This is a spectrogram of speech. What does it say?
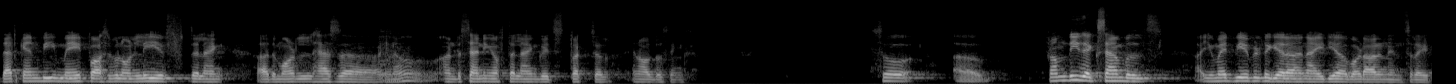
that can be made possible only if the, lang uh, the model has a you know, understanding of the language structure and all those things. So uh, from these examples, you might be able to get an idea about RNNs, right?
